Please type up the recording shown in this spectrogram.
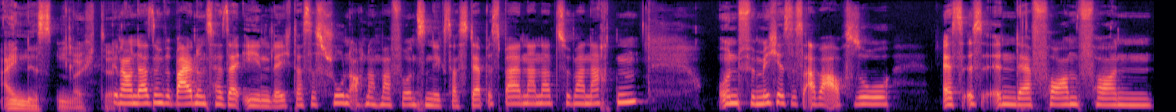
einnisten möchte. Genau, und da sind wir beide uns ja sehr ähnlich. Das ist schon auch nochmal für uns ein nächster Step ist, beieinander zu übernachten. Und für mich ist es aber auch so, es ist in der Form von,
